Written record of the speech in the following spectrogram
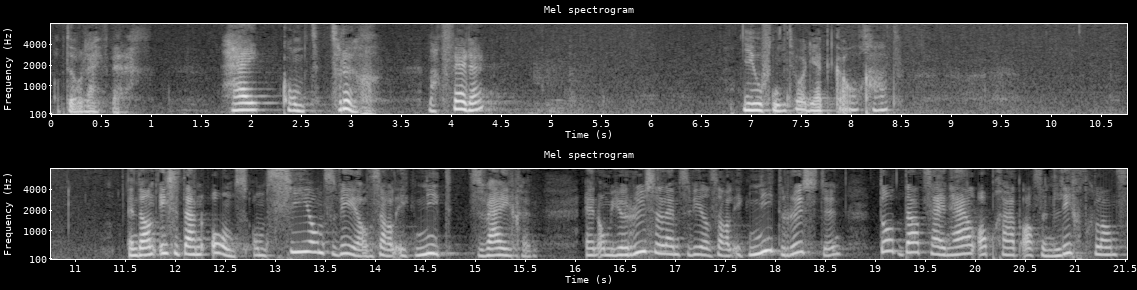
op de Olijfberg. Hij komt terug. Mag verder? Die hoeft niet hoor, die heb ik al gehad. En dan is het aan ons, om Sions wil zal ik niet zwijgen. En om Jeruzalems wil zal ik niet rusten, totdat zijn heil opgaat als een lichtglans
